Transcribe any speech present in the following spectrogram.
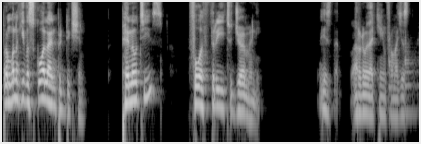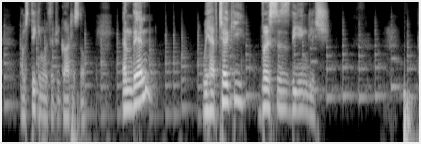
But I'm gonna give a scoreline prediction. Penalties, 4-3 to Germany. Is that I don't know where that came from. I just I'm sticking with it regardless though. And then we have Turkey versus the English.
